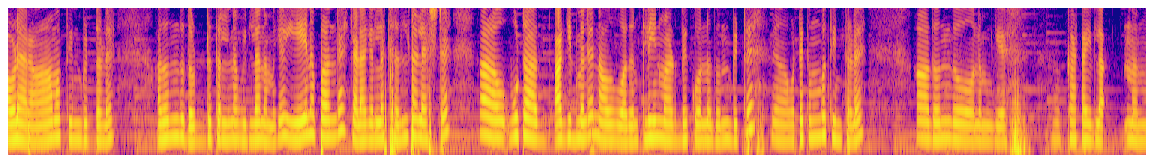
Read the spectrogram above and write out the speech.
ಅವಳೆ ಆರಾಮಾಗಿ ತಿಂದ್ಬಿಡ್ತಾಳೆ. ಅದೊಂದು ದೊಡ್ಡ ತಲೆನೋವಿಲ್ಲ ನಮಗೆ. ಏನಪ್ಪ ಅಂದರೆ ಕೆಳಗೆಲ್ಲ ಚೆಲ್ತಾಳೆ ಅಷ್ಟೇ. ಊಟ ಆಗಿದ ಆಗಿದ್ಮೇಲೆ ನಾವು ಅದನ್ನು ಕ್ಲೀನ್ ಮಾಡಬೇಕು ಅನ್ನೋದೊಂದು ಬಿಟ್ಟರೆ ಹೊಟ್ಟೆ ತುಂಬ ತಿಂತಾಳೆ. ಅದೊಂದು ನಮಗೆ ಕಾಟ ಇಲ್ಲ ನಮ್ಮ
